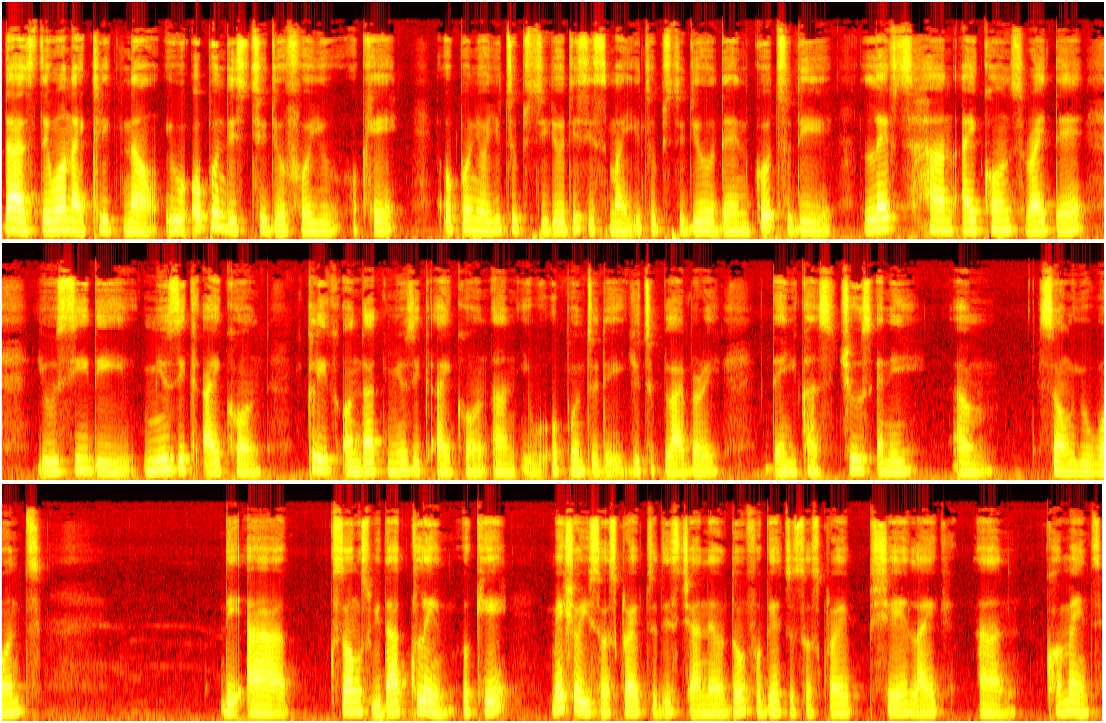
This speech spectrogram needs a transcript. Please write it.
That's the one i click now. It will open the studio for you okay open your youtube studio. This is my youtube studio. Then go to the left hand icons right there. You will see the music icon. Click on that music icon and it will open to the youtube library. Then you can choose any um, song you want. They are songs without claim okay? Make sure you subscribe to this channel. Don't forget to subscribe share like and comment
